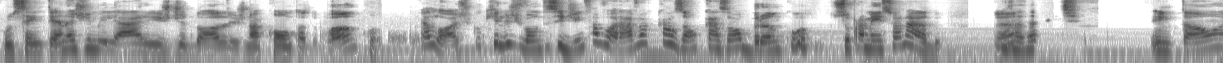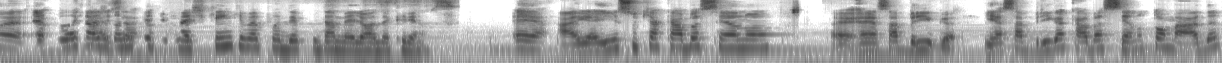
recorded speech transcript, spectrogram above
com centenas de milhares de dólares na conta do banco, é lógico que eles vão decidir em favorável a casar um casal branco supramencionado. Né? Exatamente. Então é. É mas, é, mas quem que vai poder cuidar melhor da criança? É, aí é isso que acaba sendo é, é, essa briga. E essa briga acaba sendo tomada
